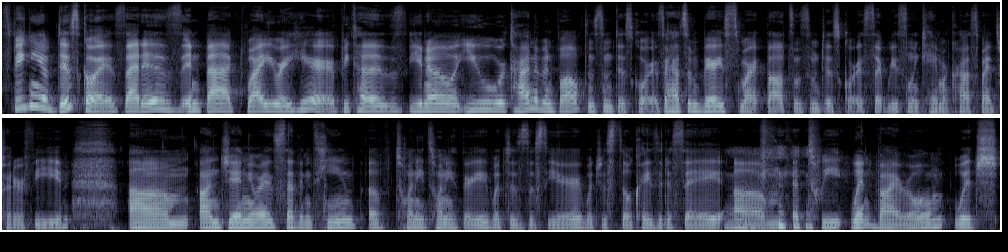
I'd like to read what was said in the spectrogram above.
Speaking of discourse, that is, in fact, why you were here because, you know, you were kind of involved in some discourse. I had some very smart thoughts on some discourse that recently came across my Twitter feed. Um, on January 17th of 2023, which is this year, which is still crazy to say, mm. um, a tweet went viral, which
